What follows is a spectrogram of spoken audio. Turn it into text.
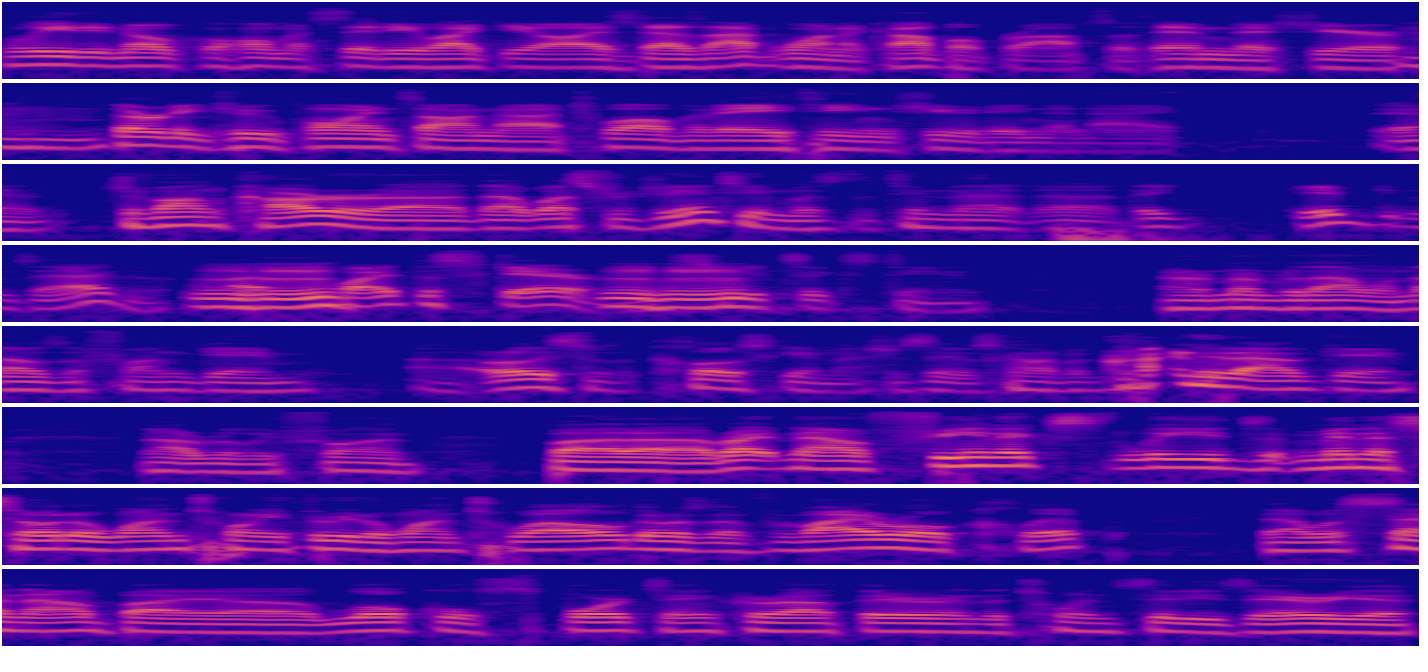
leading Oklahoma City like he always does. I've won a couple props with him this year. Mm-hmm. 32 points on uh, 12 of 18 shooting tonight. yeah, Jevon Carter, uh, that West Virginia team was the team that uh, they gave Gonzaga quite, Mhm. quite the scare Mhm. Sweet 16. I remember that one. That was a fun game, uh, or at least it was a close game, I should say. It was kind of a grinded out game, not really fun. But uh, right now, Phoenix leads Minnesota 123 to 112. There was a viral clip that was sent out by a local sports anchor out there in the Twin Cities area.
